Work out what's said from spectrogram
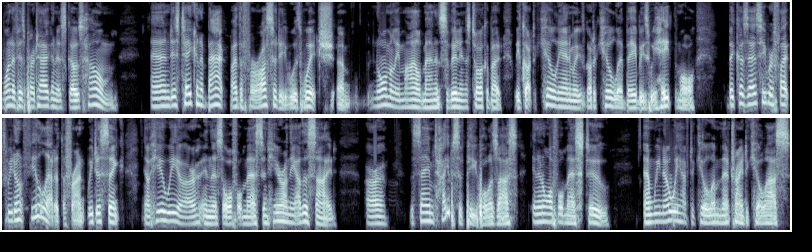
one of his protagonists goes home and is taken aback by the ferocity with which um, normally mild mannered civilians talk about we've got to kill the enemy, we've got to kill their babies, we hate them all. Because as he reflects, we don't feel that at the front. We just think, you know, here we are in this awful mess, and here on the other side are the same types of people as us in an awful mess too. And we know we have to kill them. They're trying to kill us,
